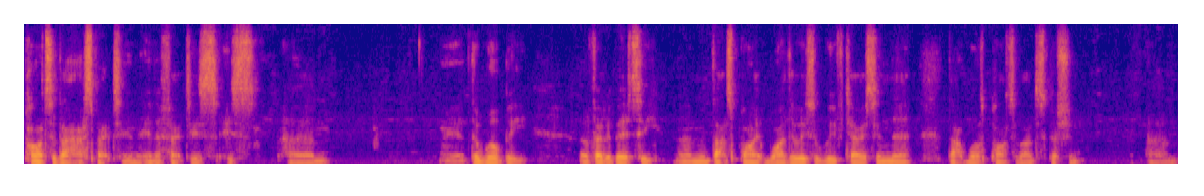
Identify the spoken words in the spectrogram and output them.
part of that aspect. In, in effect, is is um, yeah, there will be availability, and that's why why there is a roof terrace in there. That was part of our discussion. Um,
